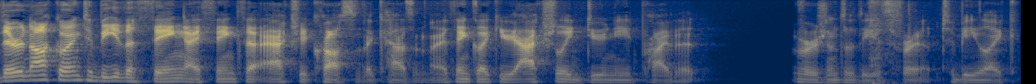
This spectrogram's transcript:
they're not going to be the thing I think that actually crosses the chasm. I think like you actually do need private versions of these for it to be like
